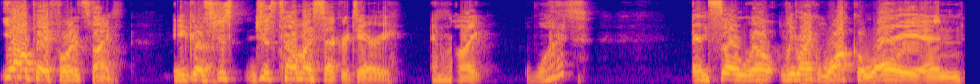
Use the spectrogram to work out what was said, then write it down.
yeah, I'll pay for it. It's fine. he goes, just, just tell my secretary. And we're like, what? And so we'll, we like walk away and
